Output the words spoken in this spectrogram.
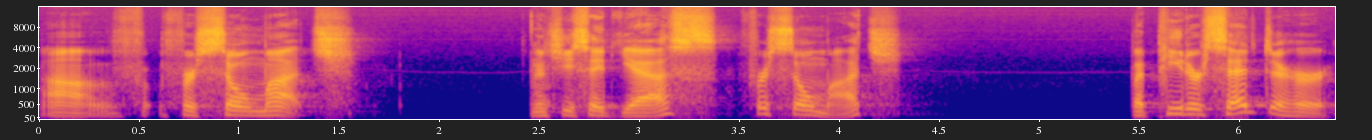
uh, for, for so much. And she said, Yes, for so much. But Peter said to her,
